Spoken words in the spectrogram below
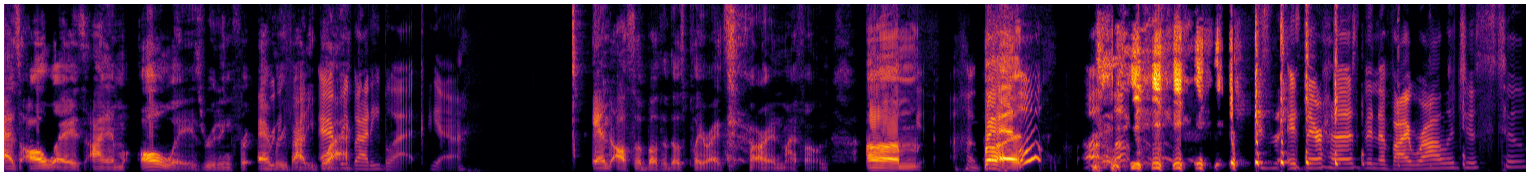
as always i am always rooting for rooting for everybody black. Everybody black yeah. And also both of those playwrights are in my phone um yeah. But oh oh oh. Is is their husband a virologist too?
